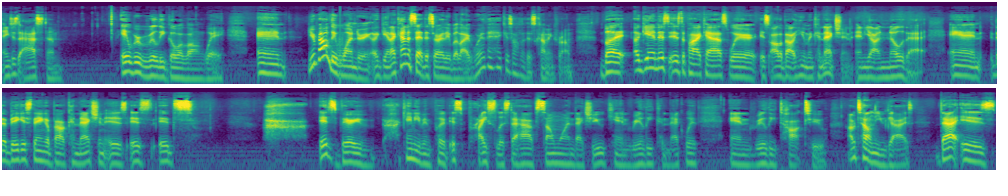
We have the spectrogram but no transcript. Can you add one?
And just ask them. It would really go a long way. And you're probably wondering again i kind of said this earlier but like where the heck is all of this coming from? But again this is the podcast where it's all about human connection and y'all know that. And the biggest thing about connection is is it's it's very I can't even put it's priceless to have someone that you can really connect with and really talk to. I'm telling you guys, that is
